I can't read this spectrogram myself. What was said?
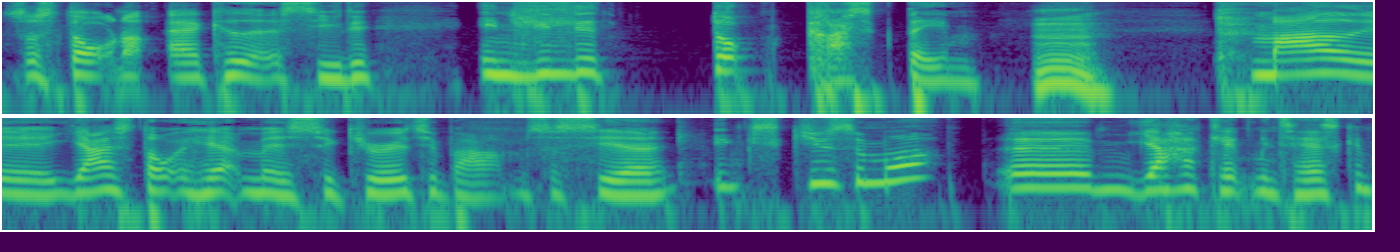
Så står der, er jeg ked af at sige det, en lille dum græsk dame. Mm. Meget, øh, jeg står her med security på armen, så siger jeg, excuse mor, øh, jeg har glemt min taske.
